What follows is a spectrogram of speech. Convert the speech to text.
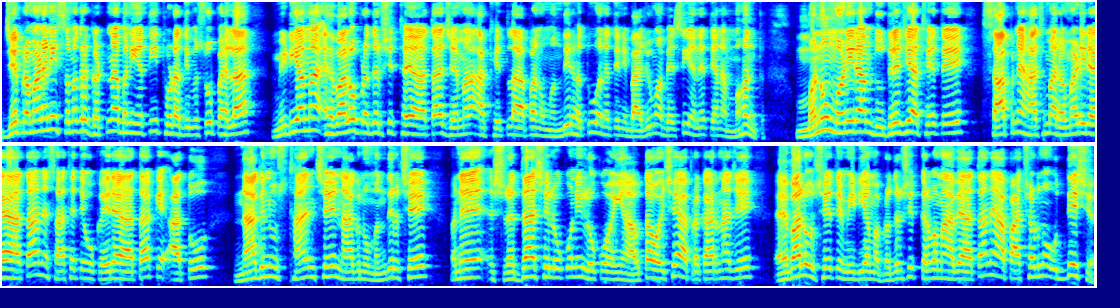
જે પ્રમાણેની સમગ્ર ઘટના બની હતી થોડા દિવસો પહેલા મીડિયામાં અહેવાલો પ્રદર્શિત થયા હતા, જેમાં આ ખેતલા આપાનું મંદિર હતું અને તેની બાજુમાં બેસી અને ત્યાંના મહંત મનુ મણિરામ દુધરેજિયા છે તે સાપને હાથમાં રમાડી રહ્યા હતા અને સાથે તેઓ કહી રહ્યા હતા કે આ તો નાગનું સ્થાન છે, નાગનું મંદિર છે અને શ્રદ્ધા છે લોકોની, લોકો અહીંયા આવતા હોય છે. આ પ્રકારના જે અહેવાલો છે તે મીડિયામાં પ્રદર્શિત કરવામાં આવ્યા હતા અને આ પાછળનો ઉદ્દેશ્ય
